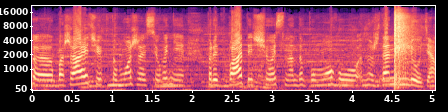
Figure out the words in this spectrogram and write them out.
е, бажаючих, хто може сьогодні придбати щось на допомогу нужденним людям.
